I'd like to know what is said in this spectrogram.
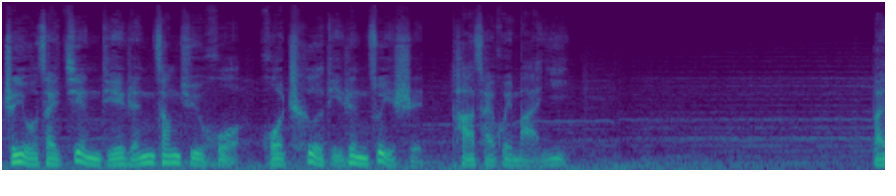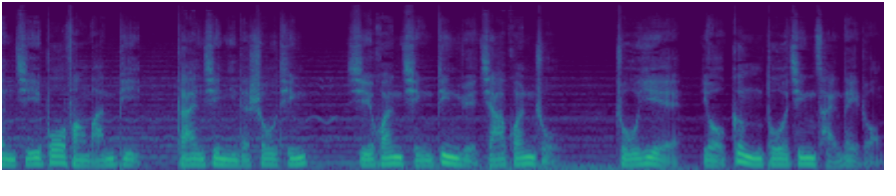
只有在间谍人赃俱获或彻底认罪时，他才会满意。本集播放完毕，感谢您的收听，喜欢请订阅加关注。主页有更多精彩内容。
